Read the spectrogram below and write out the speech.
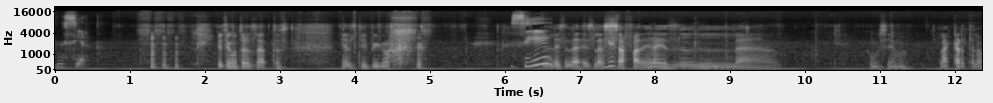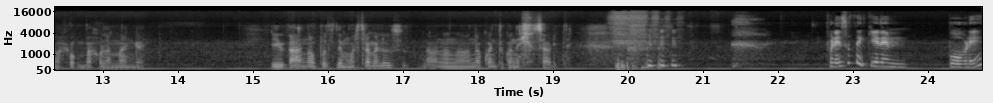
No es cierto. yo tengo otros datos, el típico. sí. Es la, es la zafadera, es la... ¿Cómo se llama? La carta la bajo, bajo la manga. Y, ah, no, pues demuéstramelos. No, no, no, no cuento con ellos ahorita. Por eso te quieren pobre.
